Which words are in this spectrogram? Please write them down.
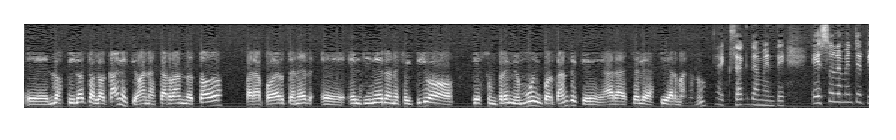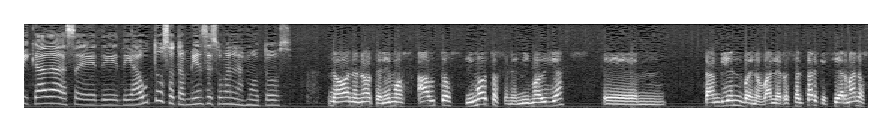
eh, los pilotos locales que van a estar dando todo para poder tener eh, el dinero en efectivo que es un premio muy importante que agradecerle así hermano, ¿no? Exactamente. ¿Es solamente picadas de, de autos o también se suman las motos? No, no, no, tenemos autos y motos en el mismo día. Eh, también, bueno, vale resaltar que sí, hermanos,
